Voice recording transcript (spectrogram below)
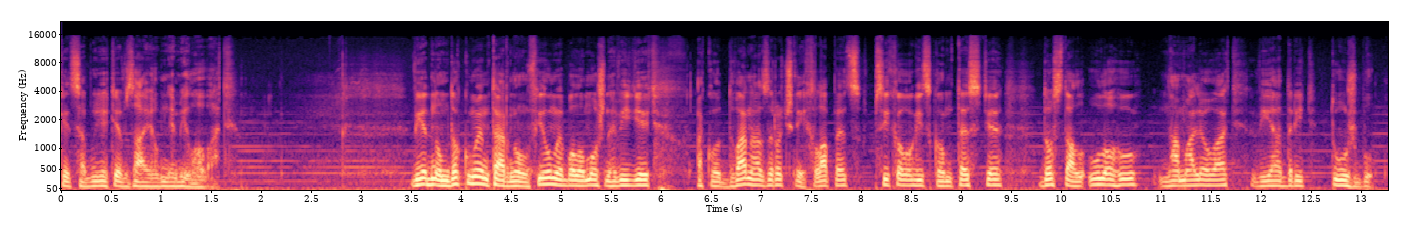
keď sa budete vzájomne milovať. V jednom dokumentárnom filme bolo možné vidieť, ako 12-ročný chlapec v psychologickom teste dostal úlohu namaľovať, vyjadriť túžbu.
